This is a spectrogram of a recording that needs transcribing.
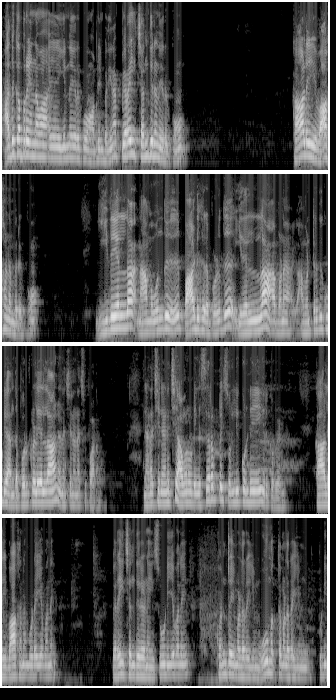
அதுக்கப்புறம் என்னவா என்ன இருக்கும் அப்படின்னு பார்த்தீங்கன்னா பிறை சந்திரன் இருக்கும். காலை வாகனம் இருக்கும். இதையெல்லாம் நாம் வந்து பாடுகிற பொழுது இதெல்லாம் அவனை அவன்கிட்ட இருக்கக்கூடிய அந்த பொருட்களையெல்லாம் நினச்சி நினச்சி பாடணும். நினச்சி நினச்சி அவனுடைய சிறப்பை சொல்லிக்கொண்டே இருக்க வேண்டும். காலை வாகனம் உடையவனை பிறை சந்திரனை சூடியவனே கொன்றை மலரையும் ஊமத்த மலரையும் பிடி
